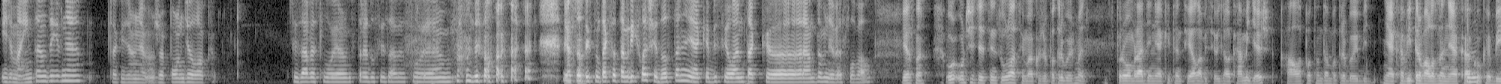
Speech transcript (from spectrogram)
idem aj intenzívne, tak idem, neviem, že pondelok si zaveslujem, v stredu si zaveslujem, v pondelok. tak sa tam rýchlejšie dostane, ako keby si len tak uh, random nevesloval. Jasné. U- určite s tým súhlasím, akože potrebuješ mať v prvom rade nejaký ten cieľ, aby si vedel, kam ideš, ale potom tam potrebuje byť nejaká vytrvalosť a nejaká mm. ako keby...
